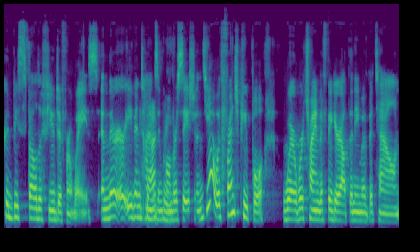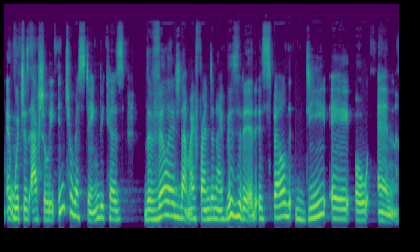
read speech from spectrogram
could be spelled a few different ways. And there are even times exactly. in conversations, yeah, with French people where we're trying to figure out the name of the town, which is actually interesting because the village that my friend and I visited is spelled D A O N.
